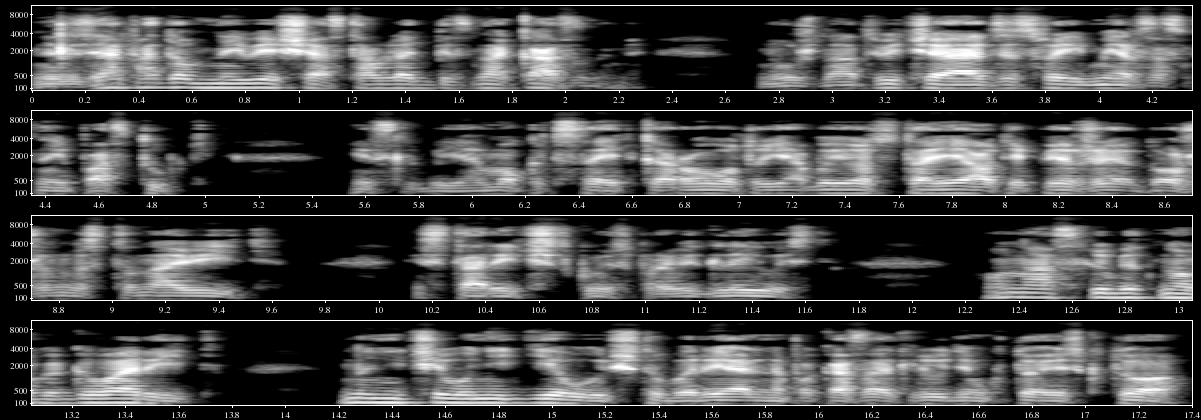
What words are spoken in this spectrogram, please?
Нельзя подобные вещи оставлять безнаказанными. Нужно отвечать за свои мерзостные поступки. Если бы я мог отстоять корову, то я бы ее отстоял. Теперь же я должен восстановить историческую справедливость. У нас любят много говорить, но ничего не делают, чтобы реально показать людям, кто есть кто.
